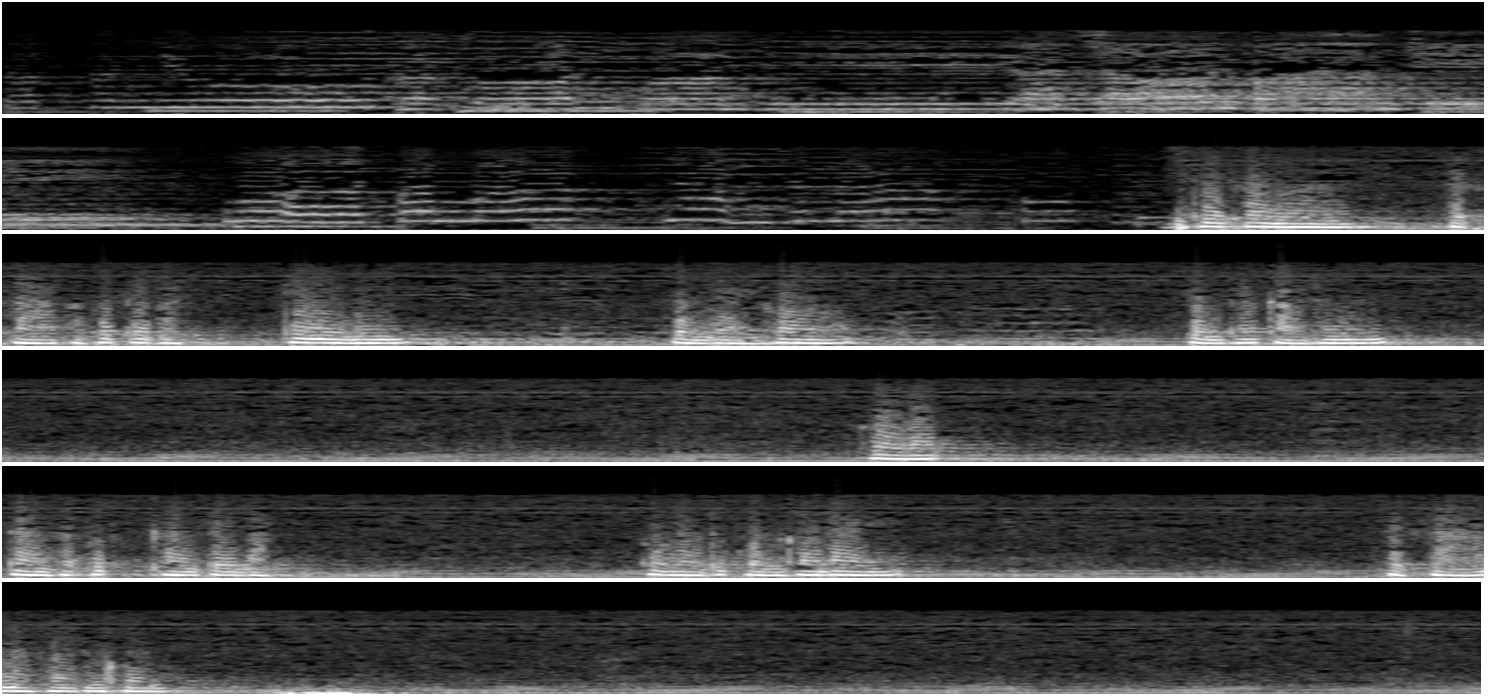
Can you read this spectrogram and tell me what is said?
สัพพัญญูก็สอนความจริงจะสอนความจริงว่าธรรมะย่อมชนะที่เข้ามาศึกษาประพฤติปฏิบัติที่นี่นี้ส่วนใหญ่ก็เป็นพระเก่าทั้งนั้นก็วัด การประพฤติการปฏิบัติ พวกเราทุกคนก็ได้ ศึกษามาพอสมควร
